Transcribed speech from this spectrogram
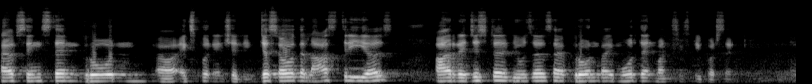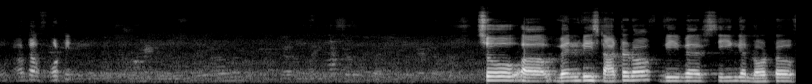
have since then grown uh, exponentially. Just over the last three years, our registered users have grown by more than 150%. Out of 14, So uh, when we started off, we were seeing a lot of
